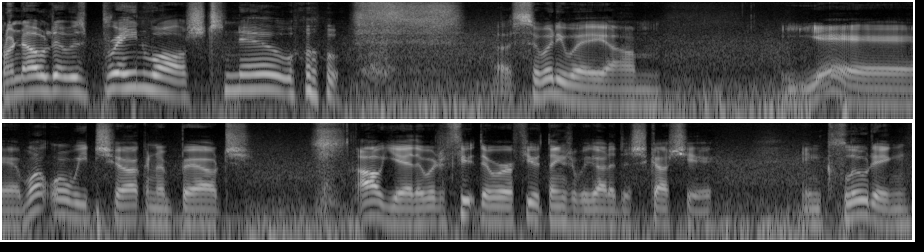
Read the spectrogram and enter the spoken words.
Ronaldo was brainwashed. No. uh, so anyway, um, yeah, what were we talking about? Oh yeah, there were a few. There were a few things that we got to discuss here, including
